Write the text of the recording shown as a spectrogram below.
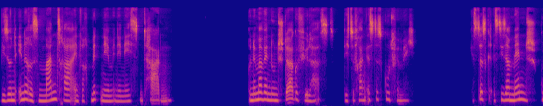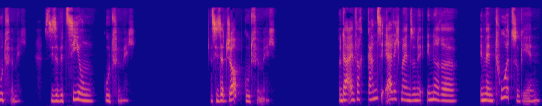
wie so ein inneres Mantra einfach mitnehmen in den nächsten Tagen. Und immer wenn du ein Störgefühl hast, dich zu fragen, ist das gut für mich? Ist, das, ist dieser Mensch gut für mich? Ist diese Beziehung gut für mich? Ist dieser Job gut für mich? Und da einfach ganz ehrlich mal in so eine innere Inventur zu gehen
